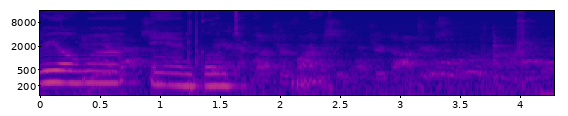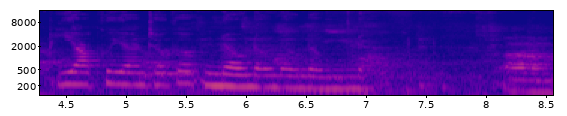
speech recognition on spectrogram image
Ryoma and Gonta. No. Byakuya and Toko. No, no, no, no, no. Um,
